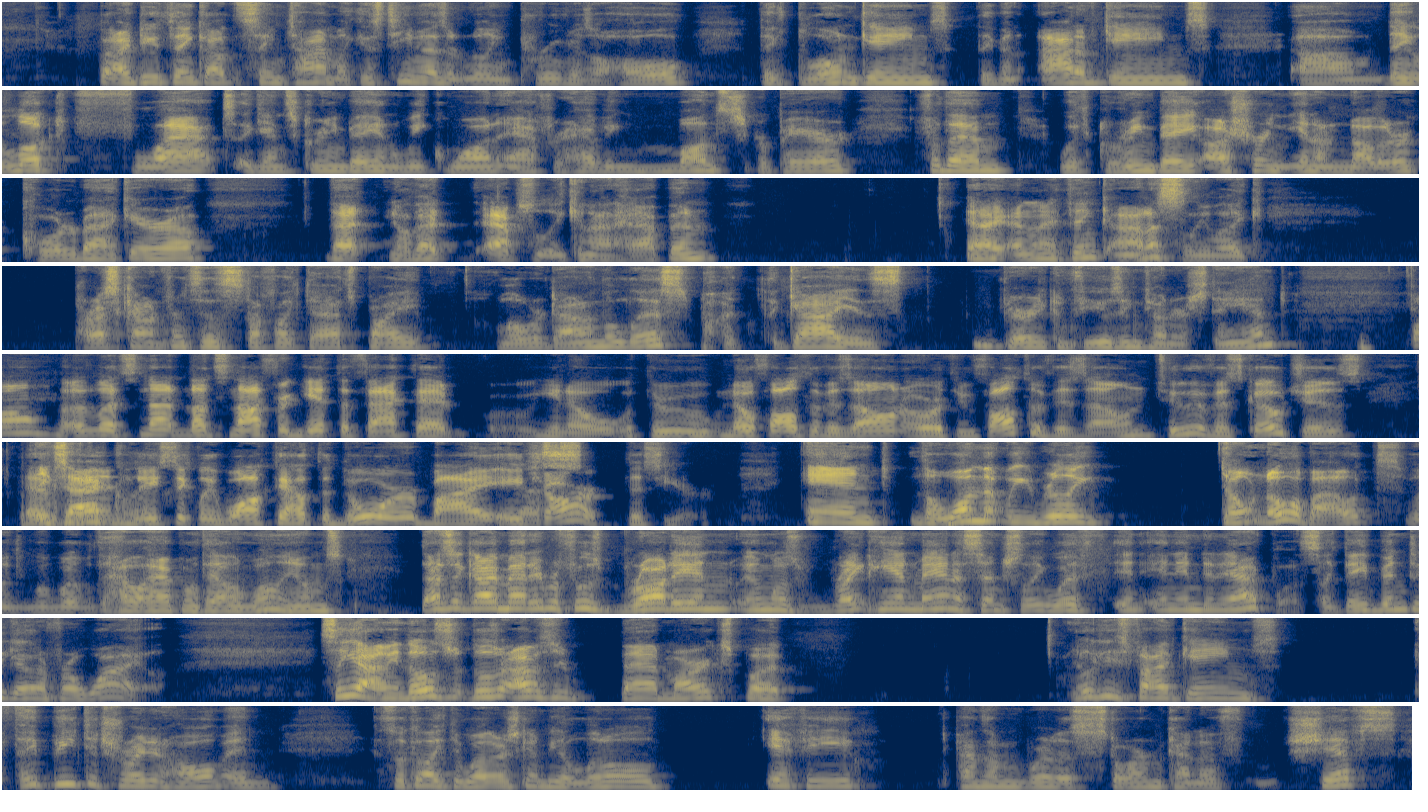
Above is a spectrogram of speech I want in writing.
but I do think at the same time, like this team hasn't really improved as a whole. They've blown games, they've been out of games. Um, they looked flat against Green Bay in week one after having months to prepare for them, with Green Bay ushering in another quarterback era. That you know that absolutely cannot happen. And I and I think honestly, like press conferences, stuff like that's probably lower down on the list, but the guy is very confusing to understand. Well, uh, let's not let's not forget the fact that you know through no fault of his own or through fault of his own, two of his coaches exactly basically walked out the door by yes. HR this year. And the one that we really don't know about, what, what the hell happened with Alan Williams, that's a guy Matt Eberflus brought in and was right hand man essentially with in, in Indianapolis. Like they've been together for a while. So yeah, I mean those those are obviously bad marks, but look at these five games. If they beat Detroit at home and it's looking like the weather is going to be a little iffy, depends on where the storm kind of shifts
